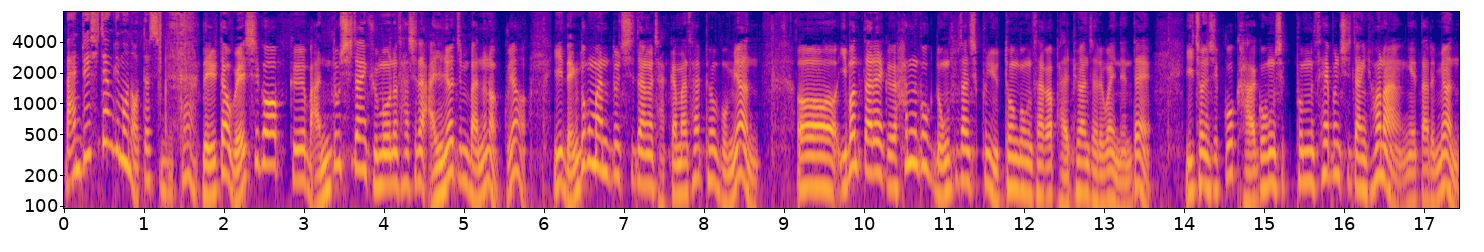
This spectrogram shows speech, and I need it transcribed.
만두의 시장 규모는 어떻습니까? 네, 일단 외식업 그 만두 시장 규모는 사실은 알려진 바는 없고요. 이 냉동 만두 시장을 잠깐만 살펴보면 어, 이번 달에 그 한국 농수산식품 유통공사가 발표한 자료가 있는데 2019 가공식품 세분 시장 현황에 따르면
